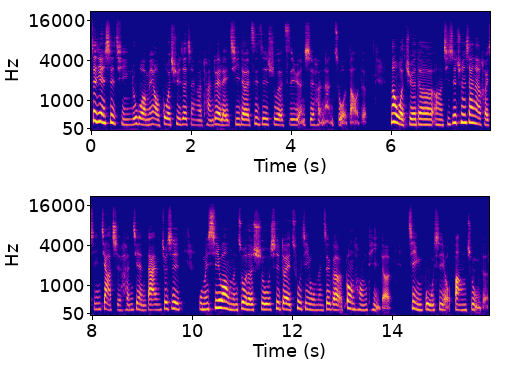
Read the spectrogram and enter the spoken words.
这件事情如果没有过去这整个团队累积的自制书的资源，是很难做到的。那我觉得，呃，其实春山的核心价值很简单，就是我们希望我们做的书是对促进我们这个共同体的。进步是有帮助的，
